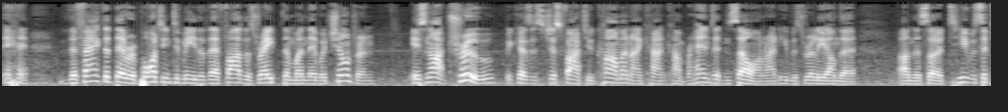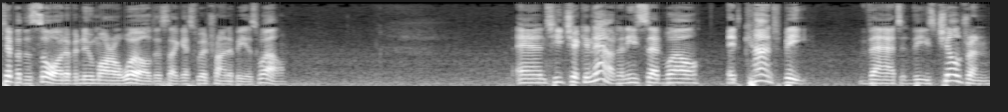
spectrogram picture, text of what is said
the fact that they're reporting to me that their fathers raped them when they were children is not true because it's just far too common. I can't comprehend it, and so on. Right? He was really on the on the sort of he was the tip of the sword of a new moral world, as I guess we're trying to be as well. And he chickened out, and he said, "Well, it can't be that these children,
